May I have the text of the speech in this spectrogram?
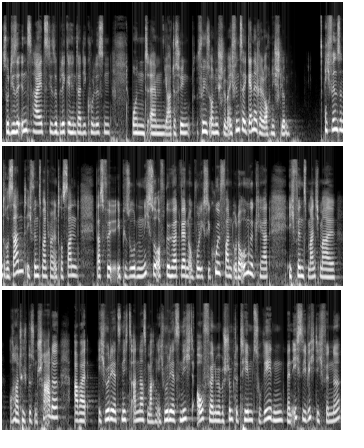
so diese Insights, diese Blicke hinter die Kulissen und ähm, ja, deswegen finde ich es auch nicht schlimm. Ich finde es ja generell auch nicht schlimm ich finde es interessant, ich finde es manchmal interessant, was für Episoden nicht so oft gehört werden, obwohl ich sie cool fand oder umgekehrt. Ich finde es manchmal auch natürlich bisschen schade, aber ich würde jetzt nichts anders machen. Ich würde jetzt nicht aufhören, über bestimmte Themen zu reden, wenn ich sie wichtig finde,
